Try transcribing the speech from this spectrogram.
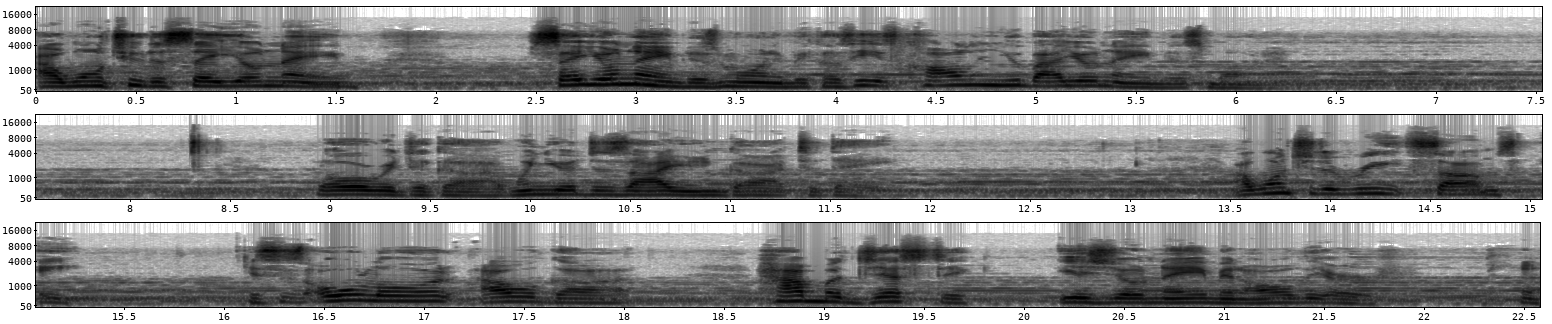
I want you to say your name. Say your name this morning because He is calling you by your name this morning. Glory to God. When you're desiring God today, I want you to read Psalms 8. It says, O Lord, our God, how majestic is your name in all the earth.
